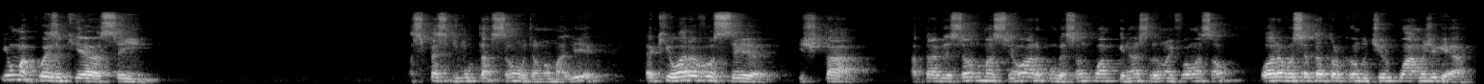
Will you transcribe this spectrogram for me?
E uma coisa que é assim, uma espécie de mutação ou de anomalia, é que hora você está atravessando uma senhora, conversando com uma criança, dando uma informação, hora você está trocando tiro com armas de guerra.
